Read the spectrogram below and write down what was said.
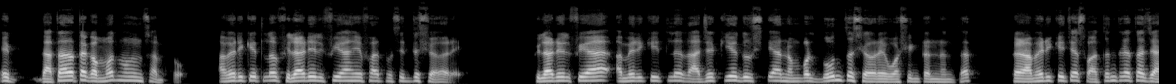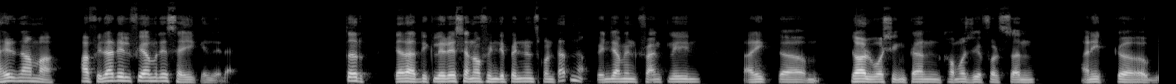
एक जाता जाता गंमत म्हणून सांगतो. अमेरिकेतलं फिलाडेल्फिया हे फार प्रसिद्ध शहर आहे. फिलाडेल्फिया अमेरिकेतलं राजकीय दृष्ट्या नंबर दोनचं शहर आहे वॉशिंग्टन नंतर. कारण अमेरिकेच्या स्वातंत्र्याचा जाहीरनामा हा फिलाडेल्फियामध्ये सही केलेला आहे. तर त्याला डिक्लेरेशन ऑफ इंडिपेंडन्स म्हणतात ना? बेंजामिन फ्रँकलिन आणि जॉर्ज वॉशिंग्टन थॉमस जेफरसन आणि अँड्रू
